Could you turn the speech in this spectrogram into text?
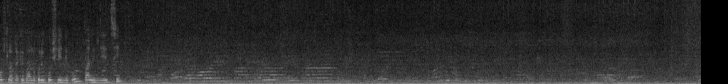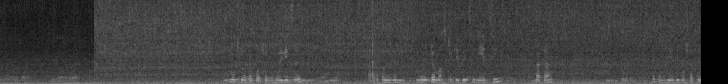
মশলাটাকে ভালো করে কষিয়ে নেব, পানি দিয়েছি। মশলাটা কষানো হয়ে গেছে। এখন যে মিটা মাছটাকে বেছে নিয়েছি, কাটা। এখন দিয়ে দিব সাথে।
